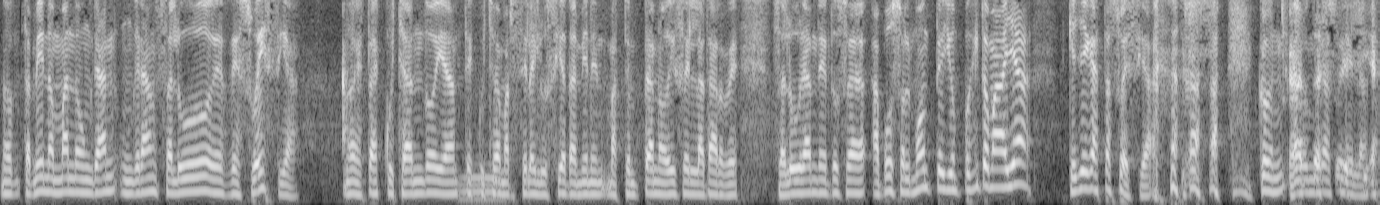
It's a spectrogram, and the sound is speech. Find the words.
nos, también nos manda un gran, un gran saludo desde Suecia nos está escuchando y antes escuchaba a Marcela y Lucía también en, más temprano, dice en la tarde. Salud grande entonces a Pozo Almonte y un poquito más allá que llega hasta Suecia con, con Graciela. Suecia.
